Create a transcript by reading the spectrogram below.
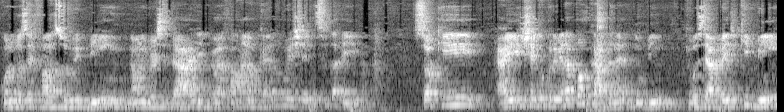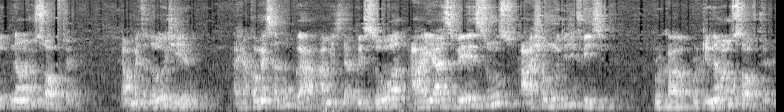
Quando você fala sobre BIM na universidade, a galera fala, ah, eu quero mexer nisso daí. Só que aí chega a primeira pancada, né, do BIM, que você aprende que BIM não é um software, é uma metodologia. Aí já começa a bugar a mente da pessoa, aí às vezes uns acham muito difícil, porque não é um software.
